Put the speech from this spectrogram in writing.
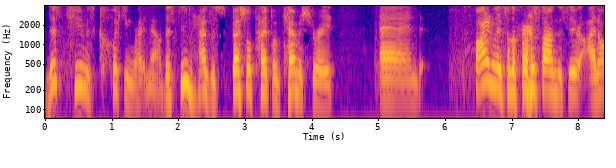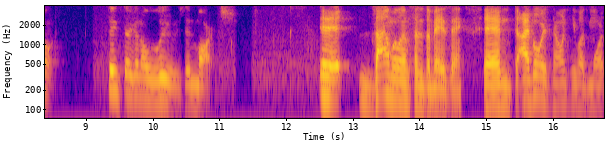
This team is clicking right now. This team has a special type of chemistry, and finally, for the first time this year, I don't think they're going to lose in March. It, Zion Williamson is amazing, and I've always known he was more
